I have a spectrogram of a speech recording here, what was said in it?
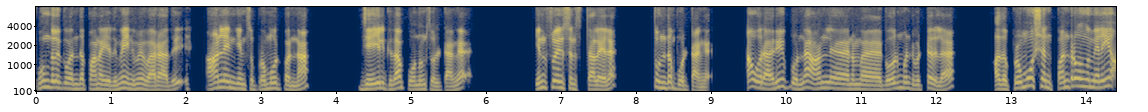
உங்களுக்கு வந்த பணம் எதுவுமே இனிமேல் வராது. ஆன்லைன் கேம்ஸை ப்ரொமோட் பண்ணால் ஜெயிலுக்கு தான் போகணும்னு சொல்லிட்டாங்க. இன்ஃப்ளூயன்சர்ஸ் தலையில் துண்டம் போட்டாங்க. நான் ஒரு அறிவிப்பு ஒன்று ஆன்லைன் நம்ம கவர்மெண்ட் விட்டதில் அதை ப்ரொமோஷன் பண்ணுறவங்க மேலேயும்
